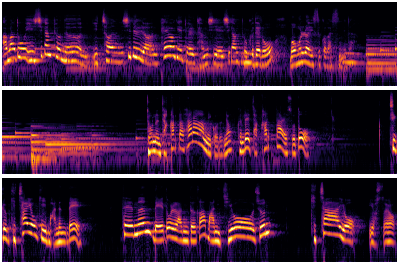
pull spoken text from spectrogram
아마도 이 시간표는 2011년 폐역이 될 당시의 시간표 그대로 머물러 있을 것 같습니다. 저는 자카르타 사람이거든요. 근데 자카르타에서도 지금 기차역이 많은데 그때는 네덜란드가 많이 지어준 기차역이었어요.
